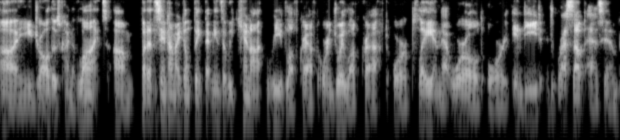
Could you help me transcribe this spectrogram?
uh, and you draw those kind of lines. Um, but at the same time, I don't think that means that we cannot read Lovecraft or enjoy Lovecraft or play in that world or indeed dress up as him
